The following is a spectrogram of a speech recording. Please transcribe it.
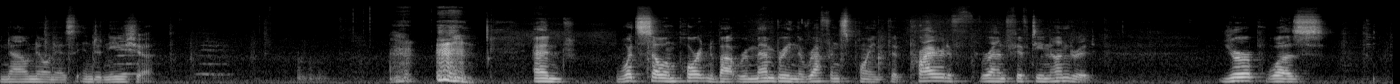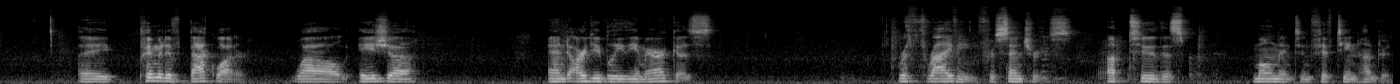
now known as Indonesia? and what's so important about remembering the reference point that prior to around 1500, Europe was a primitive backwater, while Asia and arguably the Americas were thriving for centuries up to this moment in 1500.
